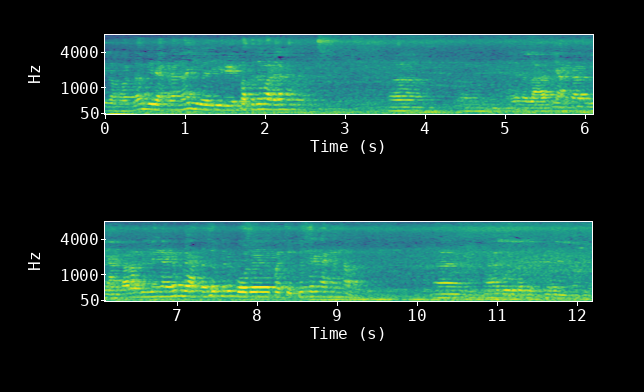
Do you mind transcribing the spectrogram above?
ఇలా పడ్డా మీరు ఎక్కడన్నా ఈ ఈ రేట్ కొత్తది అడగండి లాస్ట్ వెనకాల వెనకాల బిల్డింగ్ అయినా ఇప్పుడు ఎంత చెప్పారు కోటి పది చెప్తారు ఎక్కడ కోటి పది చెప్తున్నారు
